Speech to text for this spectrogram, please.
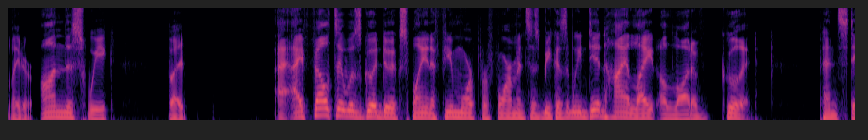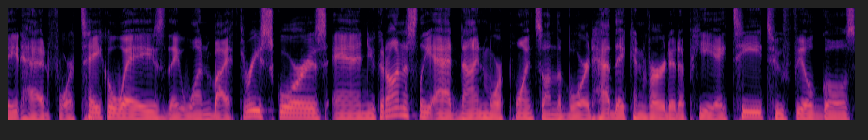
later on this week, but I felt it was good to explain a few more performances because we did highlight a lot of good. Penn State had four takeaways. They won by three scores, and you could honestly add nine more points on the board had they converted a PAT, two field goals,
